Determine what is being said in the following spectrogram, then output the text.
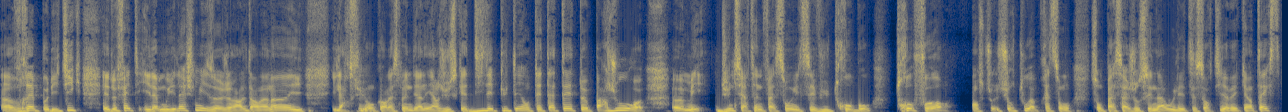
Un vrai politique. Et de fait, il a mouillé la chemise, Gérald Darmanin. Il, a reçu encore la semaine dernière jusqu'à 10 députés en tête à tête par jour. Euh, mais d'une certaine façon, il s'est vu trop beau, trop fort surtout après son, son passage au Sénat où il était sorti avec un texte,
